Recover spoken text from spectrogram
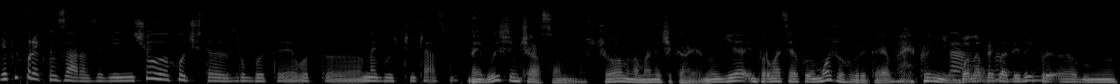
В яких проєктах зараз задіяні? Що ви хочете зробити от е, найближчим часом? Найближчим часом, що на мене чекає? Ну, є інформація, якою можу говорити, а яку ні. Так, Бо, наприклад, розумію. йдуть при- е, м,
